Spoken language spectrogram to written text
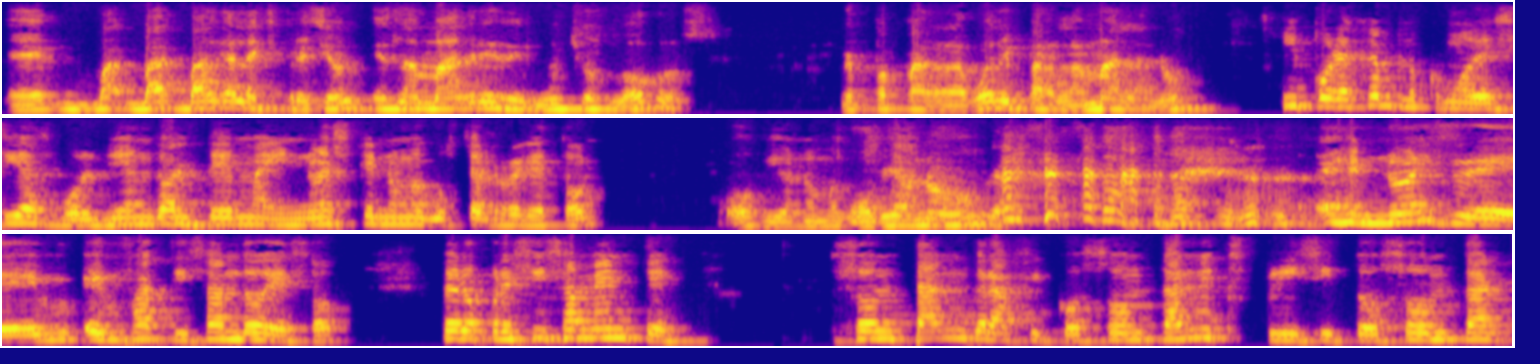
eh, valga la expresión, es la madre de muchos logros, para la buena y para la mala, ¿no? Y por ejemplo, como decías, volviendo al tema, y no es que no me guste el reggaetón, obvio no me gusta. Obvio no, no es eh, enfatizando eso, pero precisamente son tan gráficos, son tan explícitos, son tan,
